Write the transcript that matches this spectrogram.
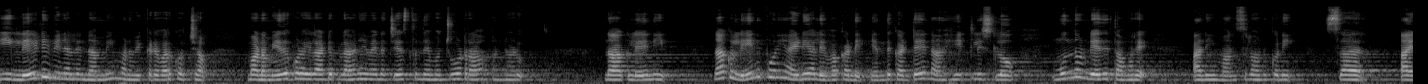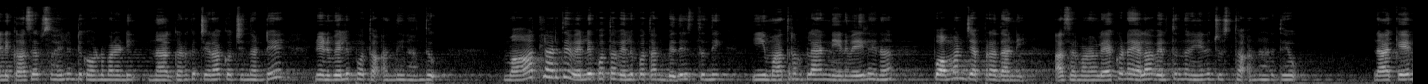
ఈ లేడీ వినల్ని నమ్మి మనం ఇక్కడి వరకు వచ్చాం. మన మీద కూడా ఇలాంటి ప్లాన్ ఏమైనా చేస్తుందేమో చూడరా అన్నాడు. నాకు లేని నాకు లేనిపోని ఐడియాలు ఇవ్వకండి. ఎందుకంటే నా హిట్ లిస్ట్లో ముందుండేది తమరే అని మనసులో అనుకుని సార్ ఆయన కాసేపు సైలెంట్గా ఉండమనండి. నాకు గనక చిరాకు వచ్చిందంటే నేను వెళ్ళిపోతా అంది నందు. మాట్లాడితే వెళ్ళిపోతా వెళ్ళిపోతా అని బెదిరిస్తుంది. ఈ మాత్రం ప్లాన్ నేను వేయలేనా? పొమ్మని చెప్పరా దాన్ని. అసలు మనం లేకుండా ఎలా వెళ్తుందో నేను చూస్తా అన్నాడు దేవ్. నాకేం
